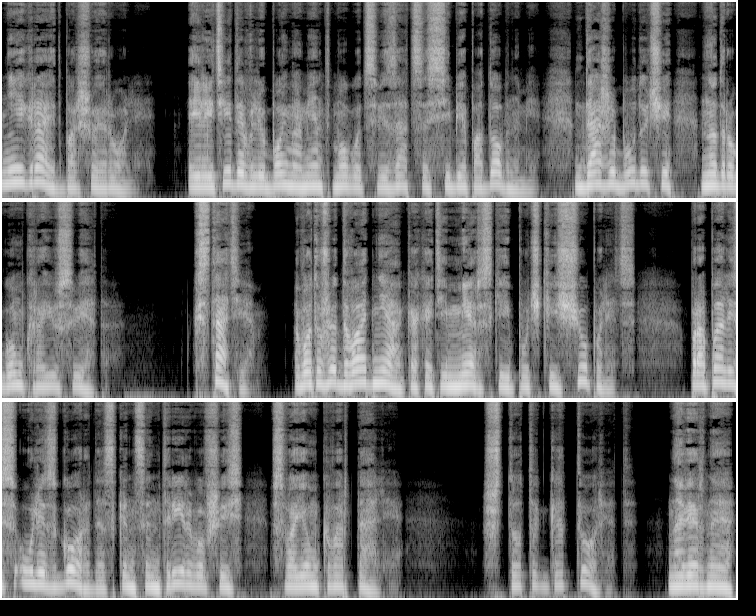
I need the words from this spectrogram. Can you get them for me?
не играет большой роли. Элитиды в любой момент могут связаться с себе подобными, даже будучи на другом краю света. Кстати, вот уже два дня, как эти мерзкие пучки щупалец пропали с улиц города, сконцентрировавшись в своем квартале. Что-то готовят. Наверное,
